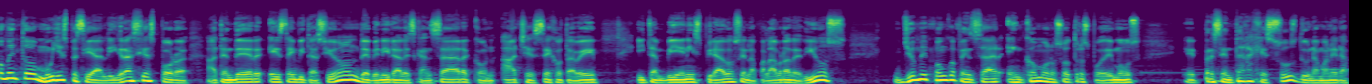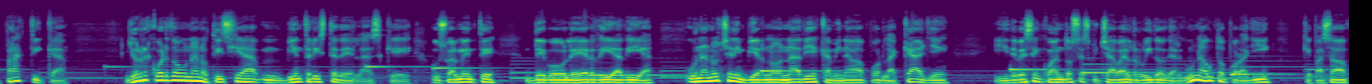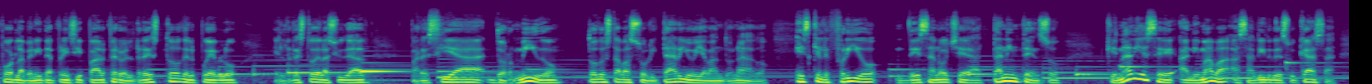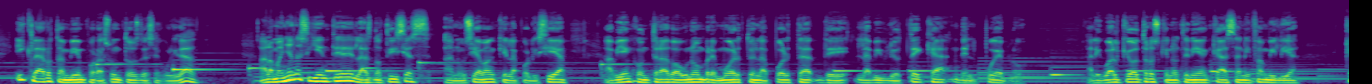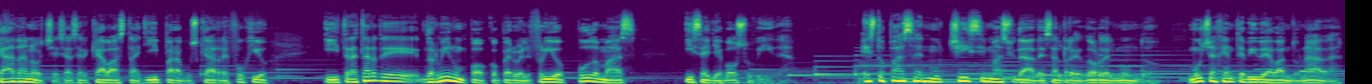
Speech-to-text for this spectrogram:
Momento muy especial y gracias por atender esta invitación de venir a descansar con HCJB y también inspirados en la palabra de Dios. Yo me pongo a pensar en cómo nosotros podemos eh, presentar a Jesús de una manera práctica. Yo recuerdo una noticia mm, bien triste de las que usualmente debo leer día a día. Una noche de invierno nadie caminaba por la calle y de vez en cuando se escuchaba el ruido de algún auto por allí que pasaba por la avenida principal, pero el resto del pueblo, el resto de la ciudad, parecía dormido, todo estaba solitario y abandonado. Es que el frío de esa noche era tan intenso que nadie se animaba a salir de su casa, y claro también por asuntos de seguridad. A la mañana siguiente las noticias anunciaban que la policía había encontrado a un hombre muerto en la puerta de la biblioteca del pueblo. Al igual que otros que no tenían casa ni familia, cada noche se acercaba hasta allí para buscar refugio y tratar de dormir un poco, pero el frío pudo más y se llevó su vida. Esto pasa en muchísimas ciudades alrededor del mundo. Mucha gente vive abandonada,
